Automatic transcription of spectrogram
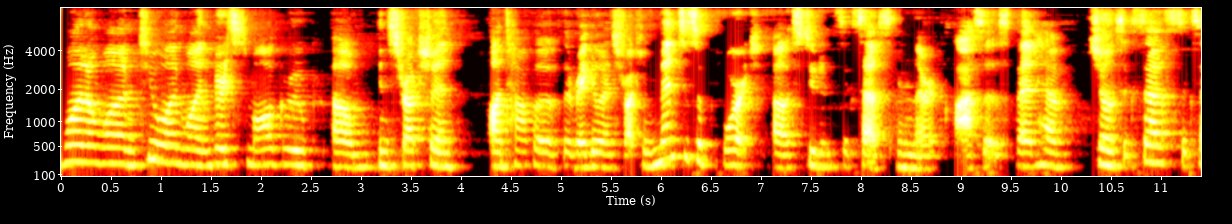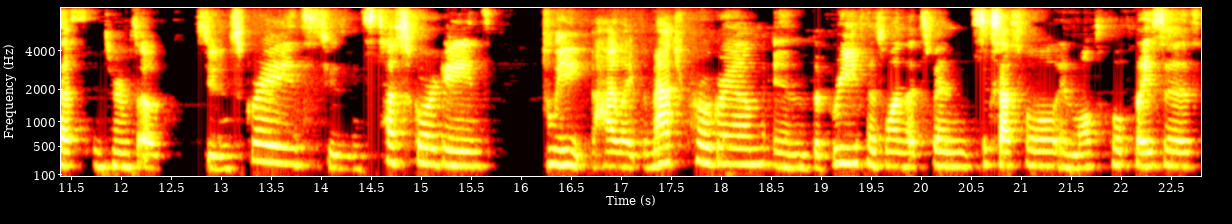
one-on-one, two-on-one, very small group um, instruction on top of the regular instruction meant to support uh, student success in their classes that have shown success, success in terms of students' grades, students' test score gains. We highlight the match program in the brief as one that's been successful in multiple places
